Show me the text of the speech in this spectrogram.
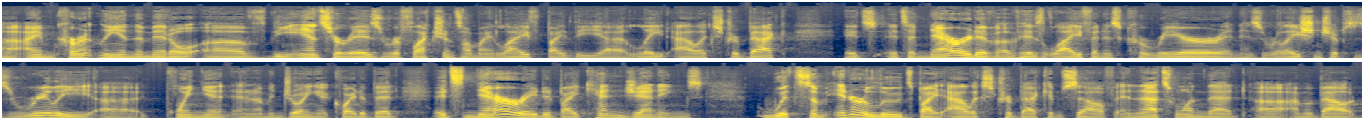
uh, I am currently in the middle of The Answer Is Reflections on My Life by the uh, late Alex Trebek. It's, it's a narrative of his life and his career and his relationships. It's really uh, poignant, and I'm enjoying it quite a bit. It's narrated by Ken Jennings with some interludes by Alex Trebek himself, and that's one that uh, I'm about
